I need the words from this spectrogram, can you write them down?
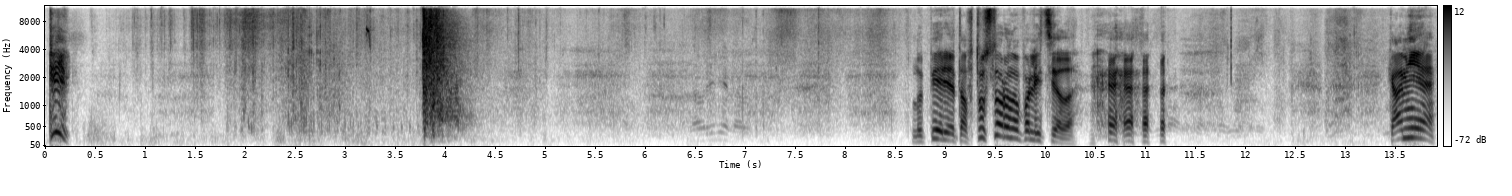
Пиль! Ну, перья-то в ту сторону полетело. Ко мне!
